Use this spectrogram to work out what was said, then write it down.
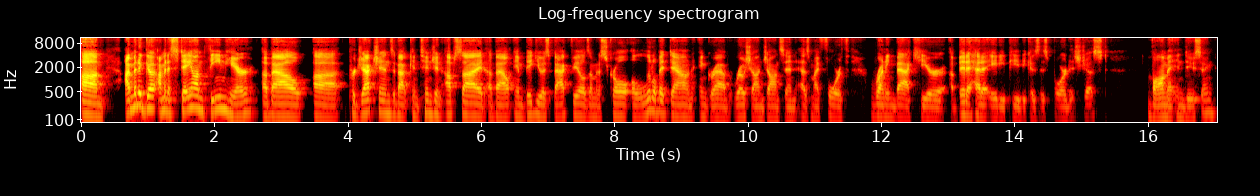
Um. I'm gonna go. I'm gonna stay on theme here about uh, projections, about contingent upside, about ambiguous backfields. I'm gonna scroll a little bit down and grab Roschon Johnson as my fourth running back here, a bit ahead of ADP because this board is just vomit inducing.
